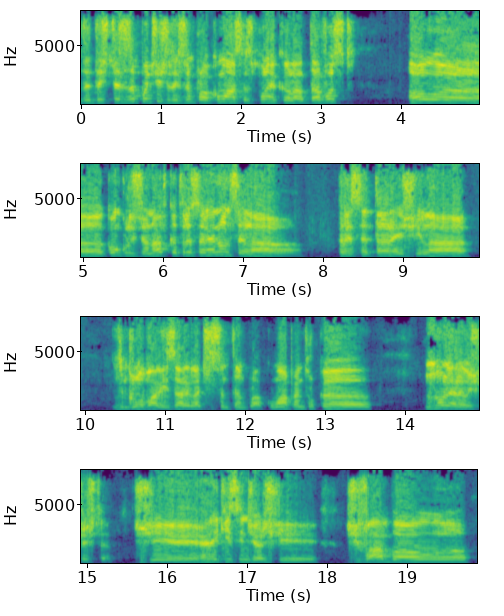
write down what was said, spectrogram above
de, deci te zăpăcește. De exemplu, acum se spune că la Davos au uh, concluzionat că trebuie să renunțe la resetare și la globalizare, la ce se întâmplă acum, pentru că nu le reușește. Și Henry Kissinger și Schwab au...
